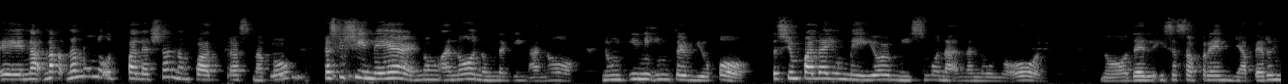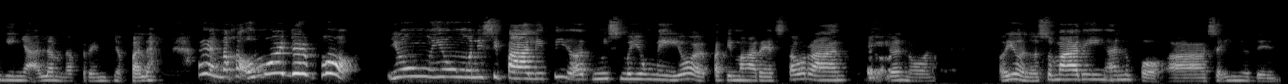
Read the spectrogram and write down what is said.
eh, na, na, nanonood pala siya ng podcast na to. Kasi shinare nung ano, nung naging ano, nung ini-interview ko. Tapos yung pala yung mayor mismo na nanonood. No? Dahil isa sa friend niya, pero hindi niya alam na friend niya pala. Ayan, naka-umorder po. Yung, yung municipality at mismo yung mayor, pati mga restaurant, ganon. O yun, o, sumaring ano po, ah, sa inyo din.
